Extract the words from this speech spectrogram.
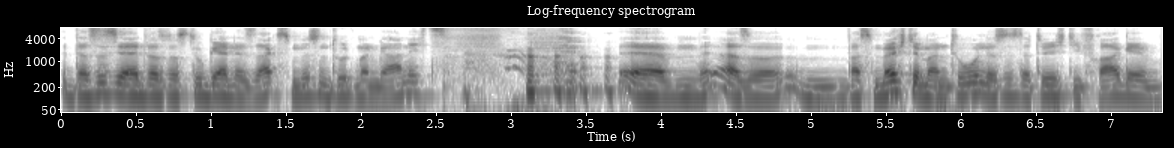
Das ist ja etwas, was du gerne sagst. Müssen tut man gar nichts. ähm, also, was möchte man tun? Das ist natürlich die Frage,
